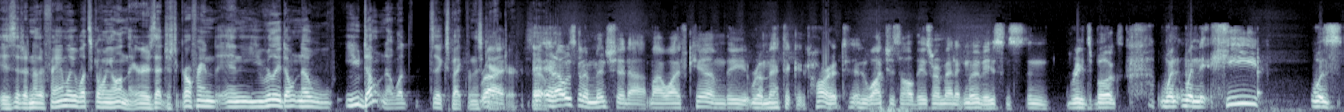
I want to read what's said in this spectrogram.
is it another family? What's going on there? Is that just a girlfriend? And you really don't know. You don't know what to expect from this right. character. So. And I was going to mention uh, my wife Kim, the romantic at heart, who watches all these romantic movies and, and reads books. When when he was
